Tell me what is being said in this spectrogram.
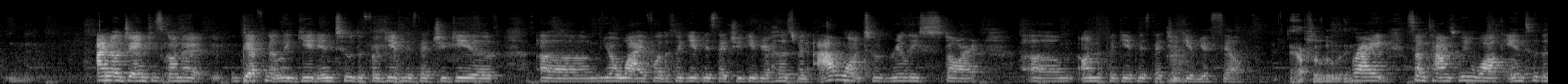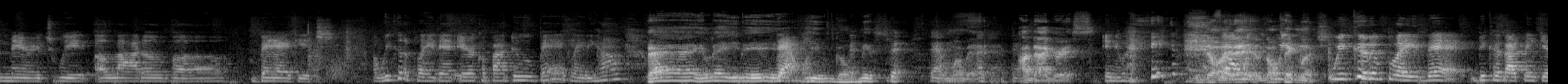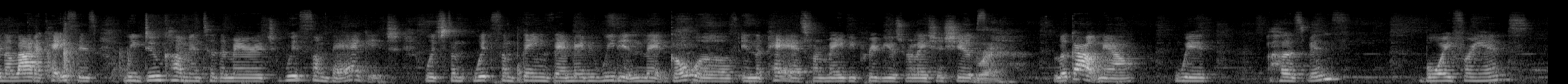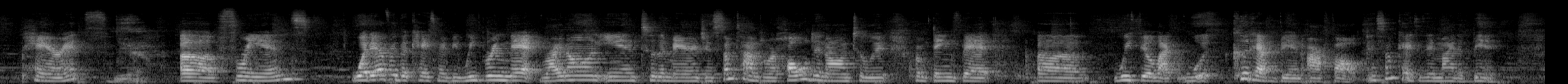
I know James is gonna definitely get into the forgiveness that you give um, your wife or the forgiveness that you give your husband. I want to really start um, on the forgiveness that you give yourself. Absolutely. right? Sometimes we walk into the marriage with a lot of uh, baggage. Uh, we could have played that Erykah Badu bag lady, huh? Bag lady, That one. you gonna That- miss that- it. that oh my bad. Okay, that I digress. Anyway, You know, that- it don't we, take much. We could have played that because I think in a lot of cases we do come into the marriage with some baggage, with some with some things that maybe we didn't let go of in the past from maybe previous relationships. Right. Look out now with husbands, boyfriends, parents, Yeah. uh, friends, whatever the case may be, we bring that right on into the marriage, and sometimes we're holding on to it from things that uh, we feel like would could have been our fault. In some cases, it might have been.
